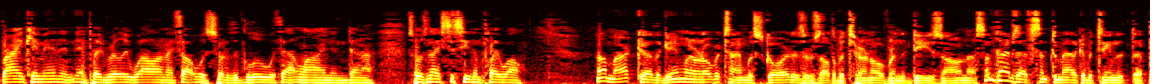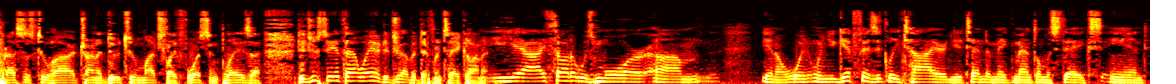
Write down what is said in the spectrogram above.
Brian came in and, and played really well, and I thought was sort of the glue with that line, and uh, so it was nice to see them play well. Well, Mark, uh, the game winner in overtime was scored as a result of a turnover in the D zone. Uh, sometimes that's symptomatic of a team that uh, presses too hard, trying to do too much, like forcing plays. Uh, did you see it that way, or did you have a different take on it? Yeah, I thought it was more. Um, you know, when when you get physically tired, you tend to make mental mistakes, and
